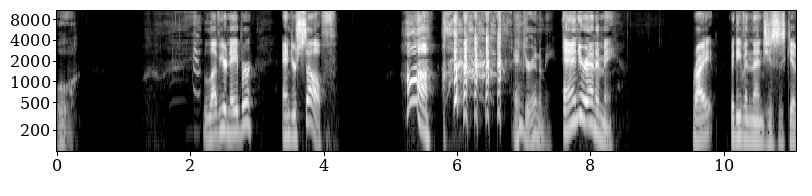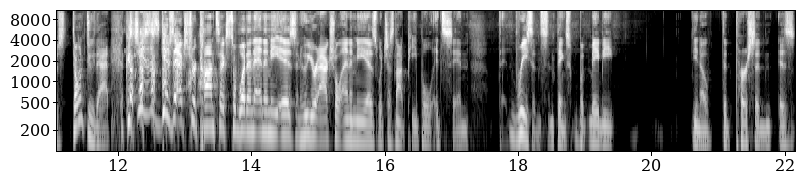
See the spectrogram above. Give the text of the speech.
Ooh. Love your neighbor and yourself. Huh. and your enemy. And your enemy. Right? But even then, Jesus gives, don't do that. Because Jesus gives extra context to what an enemy is and who your actual enemy is, which is not people, it's sin, reasons and things. But maybe, you know, the person is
